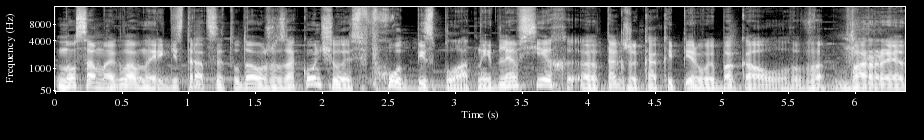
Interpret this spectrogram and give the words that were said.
Но самое главное, регистрация туда уже закончилась. Вход бесплатный для всех, э, так же, как и первый бокал в баре.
